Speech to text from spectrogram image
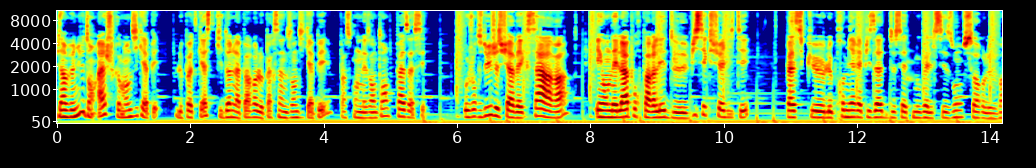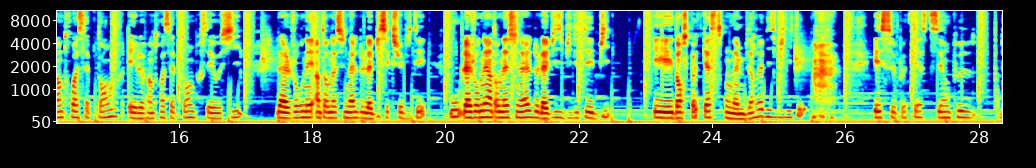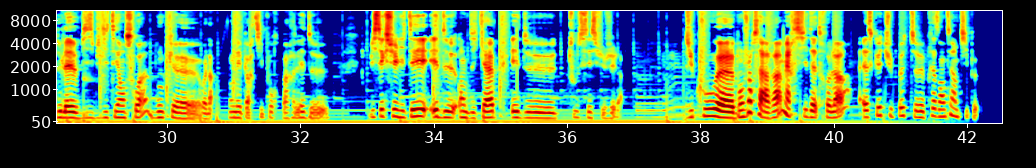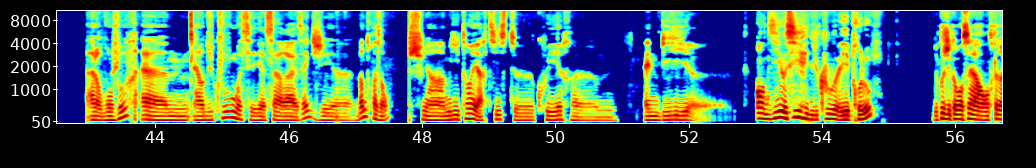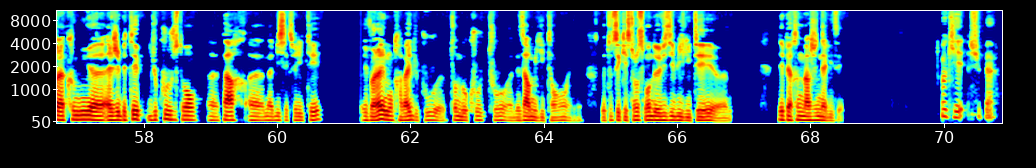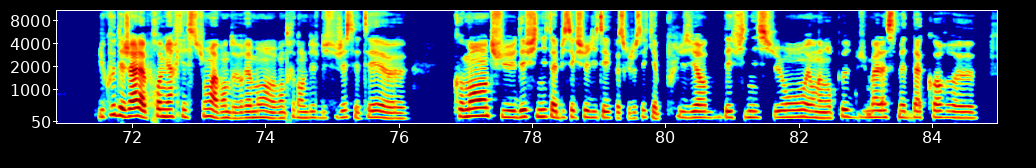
Bienvenue dans H comme handicapé, le podcast qui donne la parole aux personnes handicapées parce qu'on ne les entend pas assez. Aujourd'hui, je suis avec Sahara et on est là pour parler de bisexualité parce que le premier épisode de cette nouvelle saison sort le 23 septembre et le 23 septembre, c'est aussi la journée internationale de la bisexualité ou la journée internationale de la visibilité bi. Et dans ce podcast, on aime bien la visibilité. Et ce podcast, c'est un peu de la visibilité en soi. Donc euh, voilà, on est parti pour parler de bisexualité et de handicap et de tous ces sujets-là. Du coup, euh, bonjour Sahara, merci d'être là. Est-ce que tu peux te présenter un petit peu? Alors bonjour. Euh, alors du coup, moi c'est Sahara Azek, j'ai 23 ans. Je suis un militant et artiste queer, NB, Andy aussi et du coup et prolo. Du coup, j'ai commencé à rentrer dans la commune euh, LGBT, du coup, justement, euh, par euh, ma bisexualité. Et voilà, et mon travail, du coup, tourne beaucoup autour des arts militants et de toutes ces questions, justement, de visibilité des personnes marginalisées. Ok, super. Du coup, déjà, la première question, avant de vraiment rentrer dans le vif du sujet, c'était comment tu définis ta bisexualité? Parce que je sais qu'il y a plusieurs définitions et on a un peu du mal à se mettre d'accord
